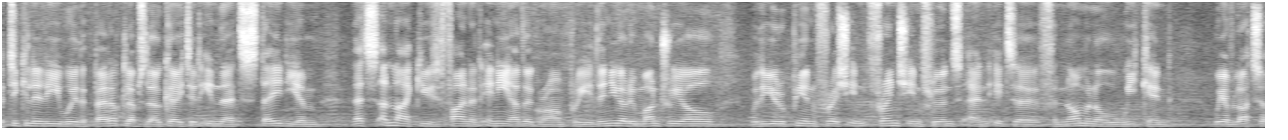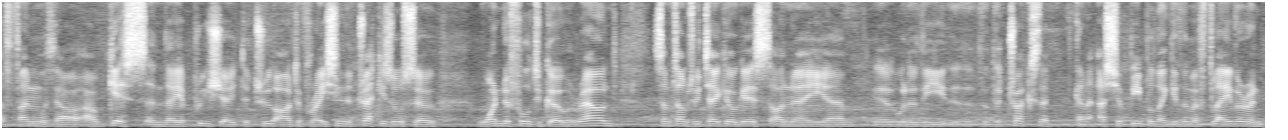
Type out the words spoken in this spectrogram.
particularly where the paddock club's located in that stadium, that's unlike you find at any other Grand Prix. Then you go to Montreal with a European French influence, and it's a phenomenal weekend. We have lots of fun with our, our guests, and they appreciate the true art of racing. The track is also wonderful to go around. Sometimes we take our guests on a um, you know, one of the, the, the trucks that kind of usher people and give them a flavour. And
